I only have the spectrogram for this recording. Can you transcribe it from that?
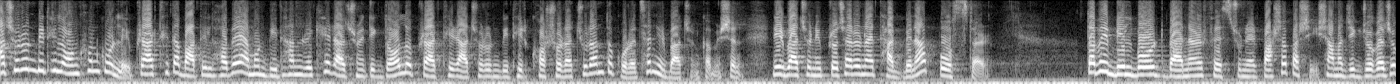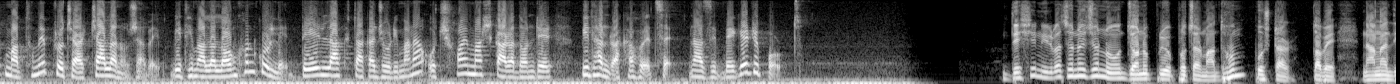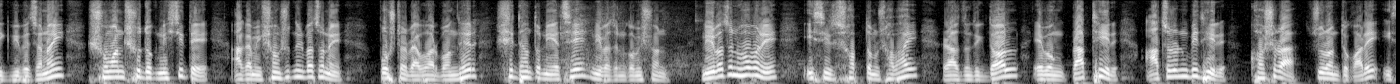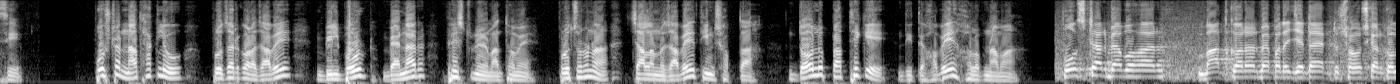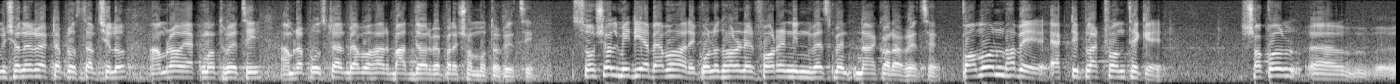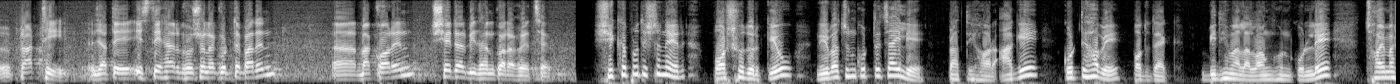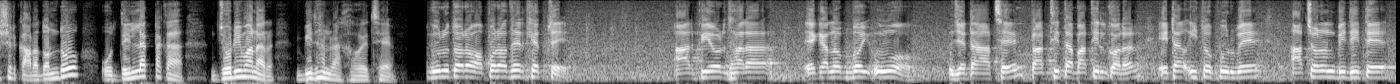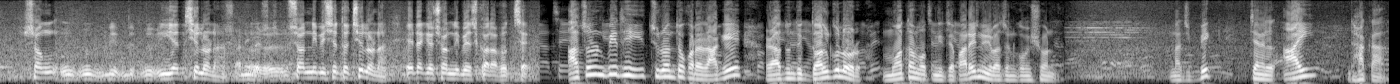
আচরণবিধি লঙ্ঘন করলে প্রার্থিতা বাতিল হবে এমন বিধান রেখে রাজনৈতিক দল ও প্রার্থীর আচরণবিধির খসড়া চূড়ান্ত করেছে নির্বাচন কমিশন। নির্বাচনী প্রচারণায় থাকবে না পোস্টার। তবে বিলবোর্ড, ব্যানার, ফেস্টুনের পাশাপাশি সামাজিক যোগাযোগ মাধ্যমে প্রচার চালানো যাবে। বিধিমালা লঙ্ঘন করলে দেড় লাখ টাকা জরিমানা ও ছয় মাস কারাদণ্ডের বিধান রাখা হয়েছে। নাজিব বেগের রিপোর্ট। দেশে নির্বাচনের জন্য জনপ্রিয় প্রচার মাধ্যম, পোস্টার। তবে নানা দিক বিবেচনায় সমান সুযোগ নিশ্চিতে আগামী সংসদ নির্বাচনে পোস্টার ব্যবহার বন্ধের সিদ্ধান্ত নিয়েছে নির্বাচন কমিশন। নির্বাচন ভবনে ইসির সপ্তম সভায় রাজনৈতিক দল এবং প্রার্থীর আচরণবিধির খসড়া চূড়ান্ত করে ইসি। পোস্টার না থাকলেও প্রচার করা যাবে বিলবোর্ড, ব্যানার, ফেস্টুনের মাধ্যমে। প্রচারণা চালানো যাবে তিন সপ্তাহ। দল প্রার্থীকে দিতে হবে হলফনামা। পোস্টার ব্যবহার বাদ করার ব্যাপারে যেটা একটা সংস্কার কমিশনেরও একটা প্রস্তাব ছিল, আমরাও একমত হয়েছি, আমরা পোস্টার ব্যবহার বাদ দেওয়ার ব্যাপারে সম্মত হয়েছি। সোশ্যাল মিডিয়া ব্যবহারে কোনো ধরনের ফরেন ইনভেস্টমেন্ট না করা হয়েছে। কমনভাবে একটি প্ল্যাটফর্ম থেকে সকল প্রার্থী যাতে ইস্তেহার ঘোষণা করতে পারেন বা করেন, সেটার বিধান করা হয়েছে। শিক্ষা প্রতিষ্ঠানের পর্ষদকেও নির্বাচন করতে চাইলে প্রার্থী হওয়ার আগে করতে হবে পদত্যাগ। বিধিমালা লঙ্ঘন করলে ছয় মাসের কারাদণ্ড ও দেড় লাখ টাকা জরিমানার বিধান রাখা হয়েছে। গুরুতর অপরাধের ক্ষেত্রে আরপিওর ধারা একানব্বই উঁও যেটা আছে প্রার্থিতা বাতিল করার এটা ইতোপূর্বে আচরণবিধিতে ইয়ে ছিল না সন্নিবেশিত ছিল না এটাকে সন্নিবেশ করা হচ্ছে। আচরণবিধি চূড়ান্ত করার আগে রাজনৈতিক দলগুলোর মতামত নিতে পারে নির্বাচন কমিশন। নাজিব বিক চ্যানেল আই ঢাকা।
